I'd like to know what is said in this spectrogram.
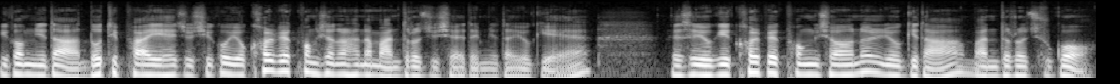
이겁니다. 노티파이 해주시고 요 컬백 펑션을 하나 만들어 주셔야 됩니다. 여기에 그래서 여기 컬백 펑션을 여기다 만들어 주고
